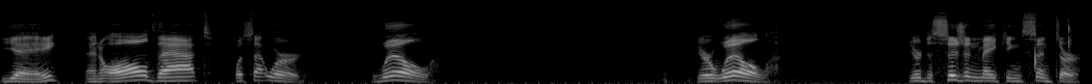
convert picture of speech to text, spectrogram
Yea, and all that, what's that word? Will. Your will. Your decision making center.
